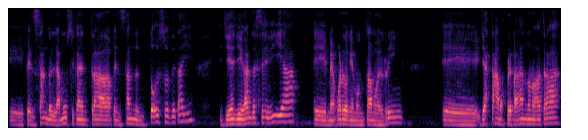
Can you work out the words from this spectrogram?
eh, pensando en la música de entrada, pensando en todos esos detalles ya llegando ese día, me acuerdo que montamos el ring, ya estábamos preparándonos atrás,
